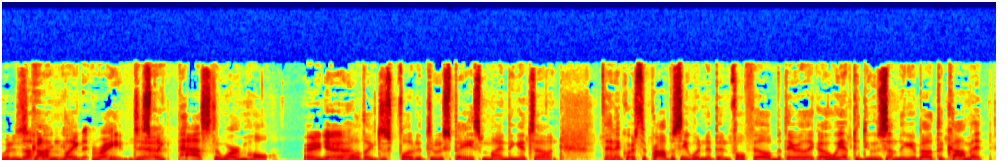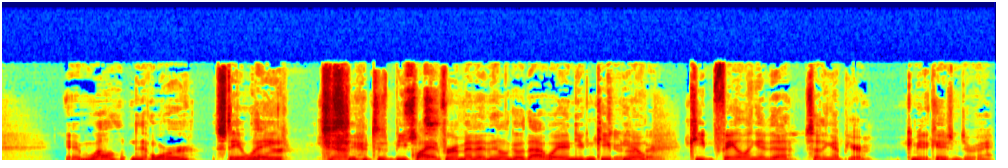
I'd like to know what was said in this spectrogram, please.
Would have gone like And- right, just yeah. like past the wormhole. Right? Yeah. Well, like just floated through space, minding its own. Then, of course, the prophecy wouldn't have been fulfilled. But they were like, "Oh, we have to do something about the comet." Yeah, well, or stay away. Or- just, yeah. you know, just be quiet for a minute, and it'll go that way, and you can keep you know keep failing at uh, setting up your communications array.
